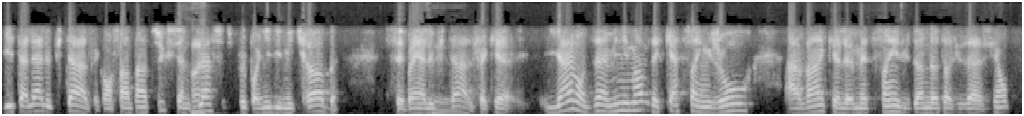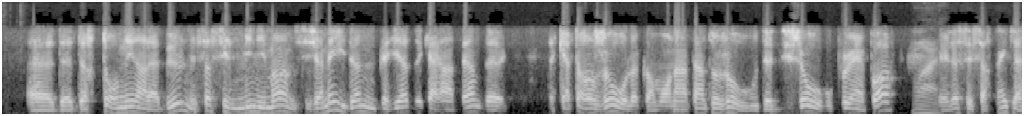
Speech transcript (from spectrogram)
il est allé à l'hôpital. Fait qu'on s'entend-tu que c'est une Ouais. place où tu peux pogner des microbes, c'est bien à l'hôpital. Fait que hier, on dit un minimum de 4-5 jours avant que le médecin lui donne l'autorisation euh, de, de retourner dans la bulle. Mais ça, c'est le minimum. Si jamais il donne une période de quarantaine de, de 14 jours, là, comme on entend toujours, ou de 10 jours, ou peu importe, Ouais. et là, c'est certain que la,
